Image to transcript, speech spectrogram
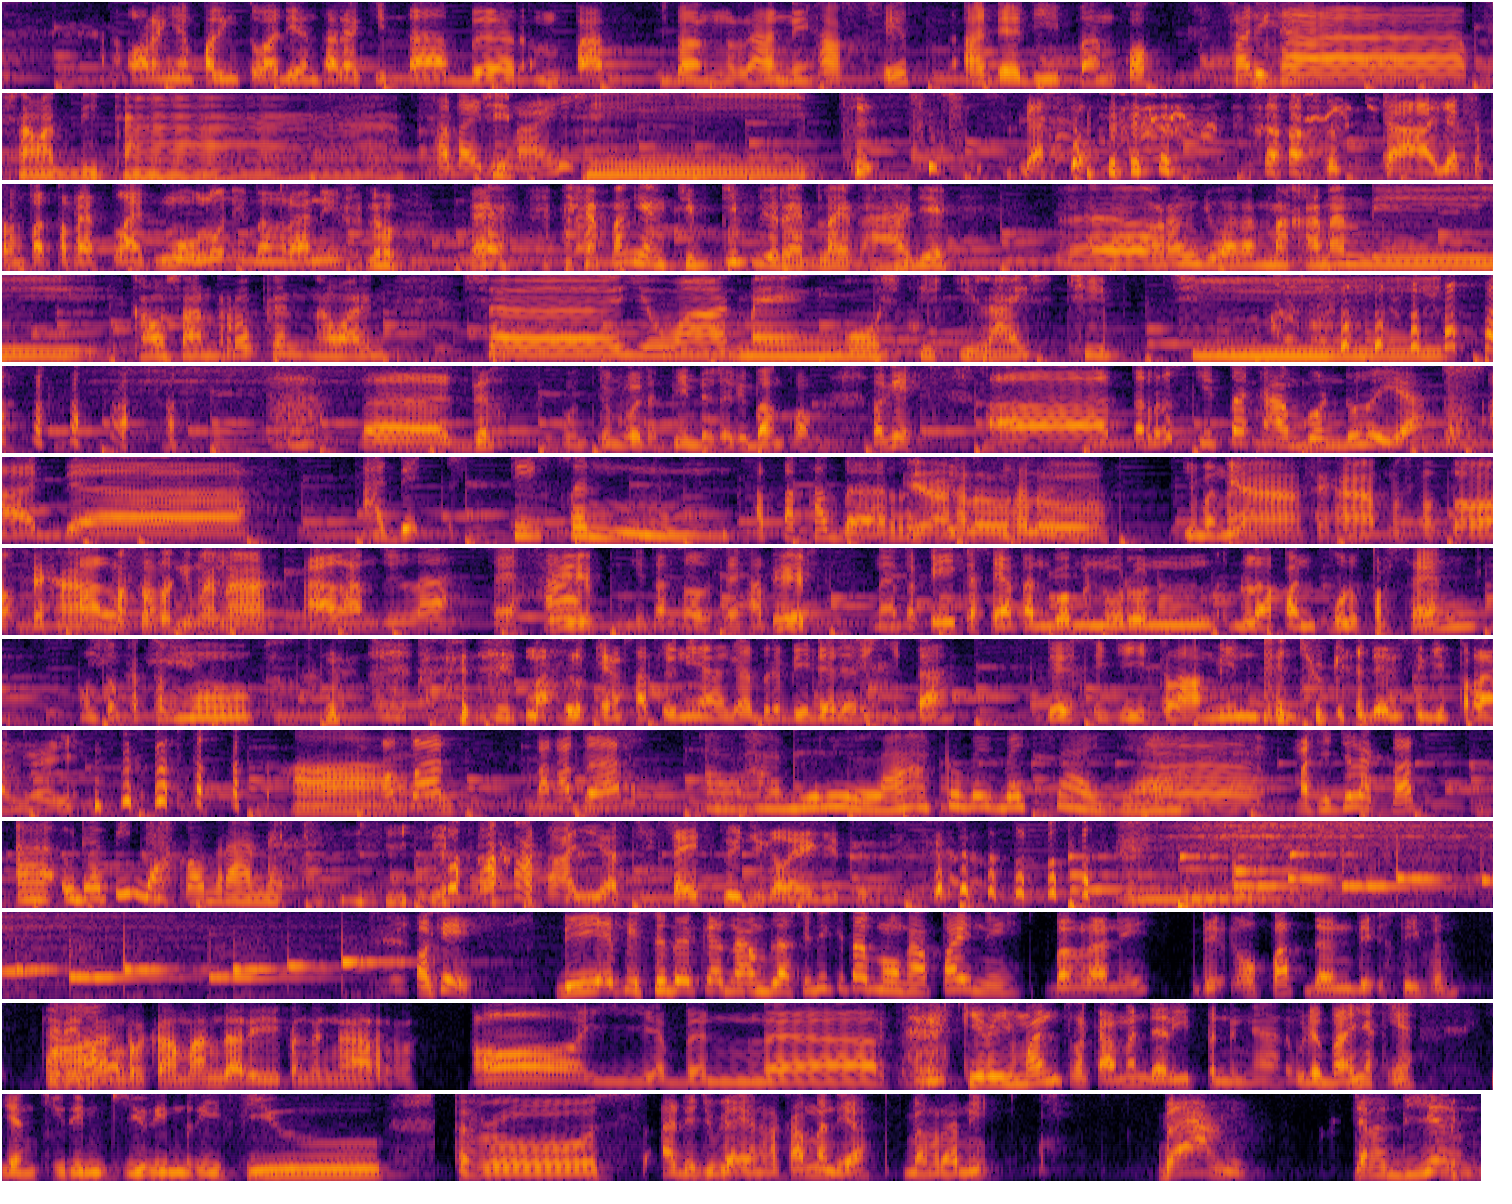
Orang yang paling tua di antara kita berempat, Bang Rane Hafid, ada di Bangkok. Sadikap, Selamat nikah. sabai di Cip mai. cip. Gaco. Suka aja ke tempat red light mulu nih Bang Rani. Loh, eh emang yang cip cip di red light aja? Eh, orang jualan makanan di kawasan road kan nawarin So you want mango sticky rice chip chip. Aduh, untung gue udah pindah dari Bangkok. Oke, eh, terus kita ke Ambon dulu ya. Ada adik Steven. Apa kabar? Ya, Adik halo, Steven? halo. Gimana? Ya, sehat Mas Toto. Sehat. Mas Toto gimana? Alhamdulillah sehat. Sip. Kita selalu sehat Sip. ya. Nah, tapi kesehatan gue menurun 80% untuk ketemu makhluk yang satu ini yang agak berbeda dari kita dari segi kelamin dan juga dari segi perangai. Hai. Opat, apa kabar? Alhamdulillah, aku baik-baik saja. Eh, masih jelek, Pat? Ah, udah pindah ke Om Rane. Iya, saya setuju kalau yang gitu. Oke, di episode ke-16 ini kita mau ngapain nih, Bang Rani, Dek Opat, dan Dek Steven? Kiriman rekaman dari pendengar. Oh iya bener Kiriman rekaman dari pendengar. Udah banyak ya Yang kirim-kirim review. Terus ada juga yang rekaman ya Bang Rani. Bang Jangan diam.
